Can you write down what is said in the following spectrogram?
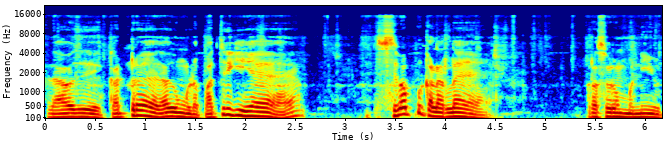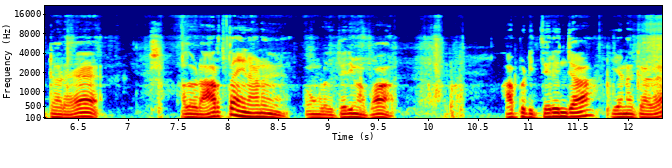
அதாவது கற்ற அதாவது உங்களோட பத்திரிகையை சிவப்பு கலரில் பிரசுரம் பண்ணி விட்டார. அதோட அர்த்தம் என்னான்னு உங்களுக்கு தெரியுமாப்பா? அப்படி தெரிஞ்சால் எனக்கு அதை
